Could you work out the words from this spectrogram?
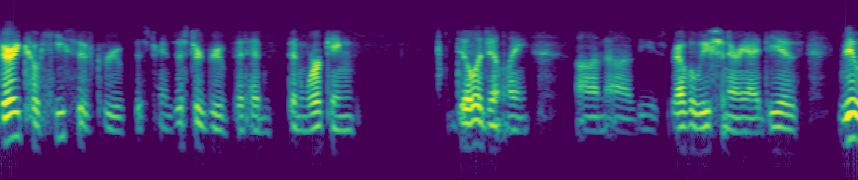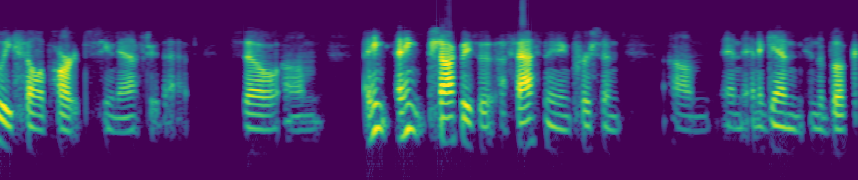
very cohesive group, this transistor group that had been working diligently on uh, these revolutionary ideas, really fell apart soon after that. So um, I think I think Shockley's a, a fascinating person, um, and and again in the book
